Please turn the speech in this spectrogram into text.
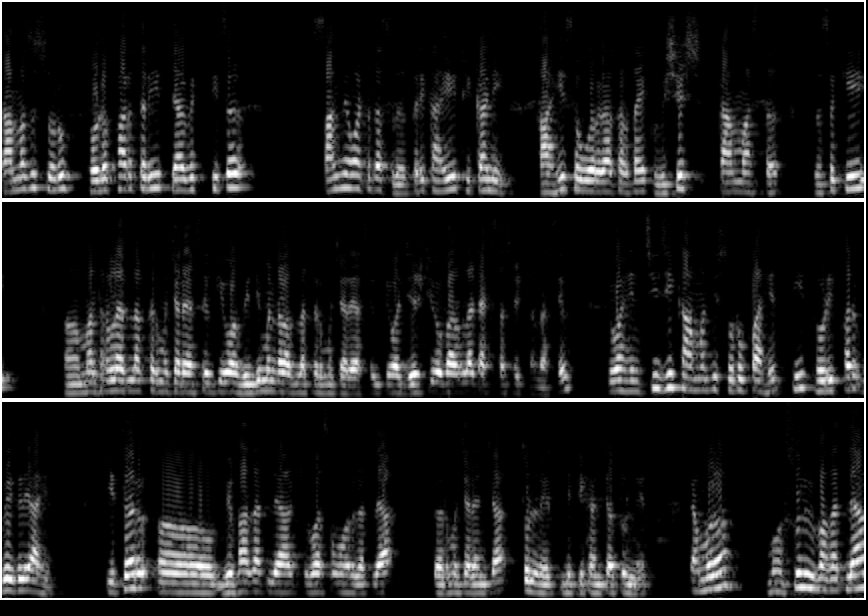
कामाचं स्वरूप थोडंफार तरी त्या व्यक्तीचं साम्य वाटत असलं तरी काही ठिकाणी काही संवर्गाकरता एक विशेष काम असतं. जसं की मंत्रालयातला कर्मचारी असेल किंवा विधिमंडळातला कर्मचारी असेल किंवा जीएसटी विभागातला टॅक्स असिस्टंट असेल किंवा ह्यांची जी कामाची स्वरूप आहेत ती थोडीफार वेगळी आहेत. इतर विभागातल्या किंवा संवर्गातल्या कर्मचाऱ्यांच्या तुलनेत लिपिकांच्या तुलनेत. त्यामुळं महसूल विभागातल्या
